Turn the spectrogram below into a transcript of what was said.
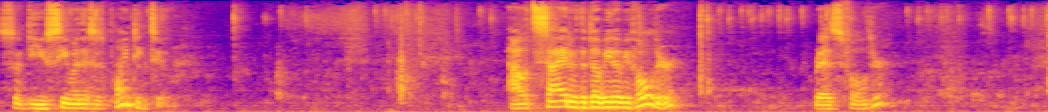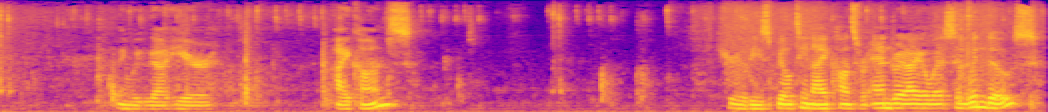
So do you see where this is pointing to? Outside of the www folder, res folder, then we've got here icons. Here are these built-in icons for Android, iOS, and Windows.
